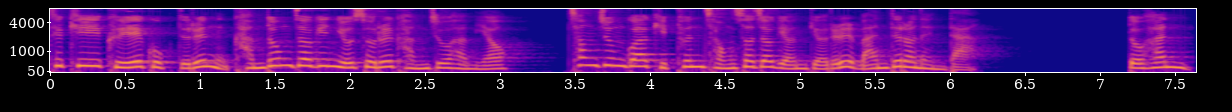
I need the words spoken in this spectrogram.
특히 그의 곡들은 감동적인 요소를 강조하며 청중과 깊은 정서적 연결을 만들어낸다. 또한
